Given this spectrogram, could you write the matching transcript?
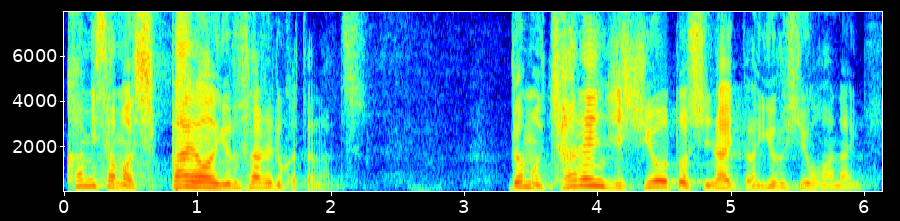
神様は失敗は許される方なんです。でもチャレンジしようとしないというのは許しようがないんです。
